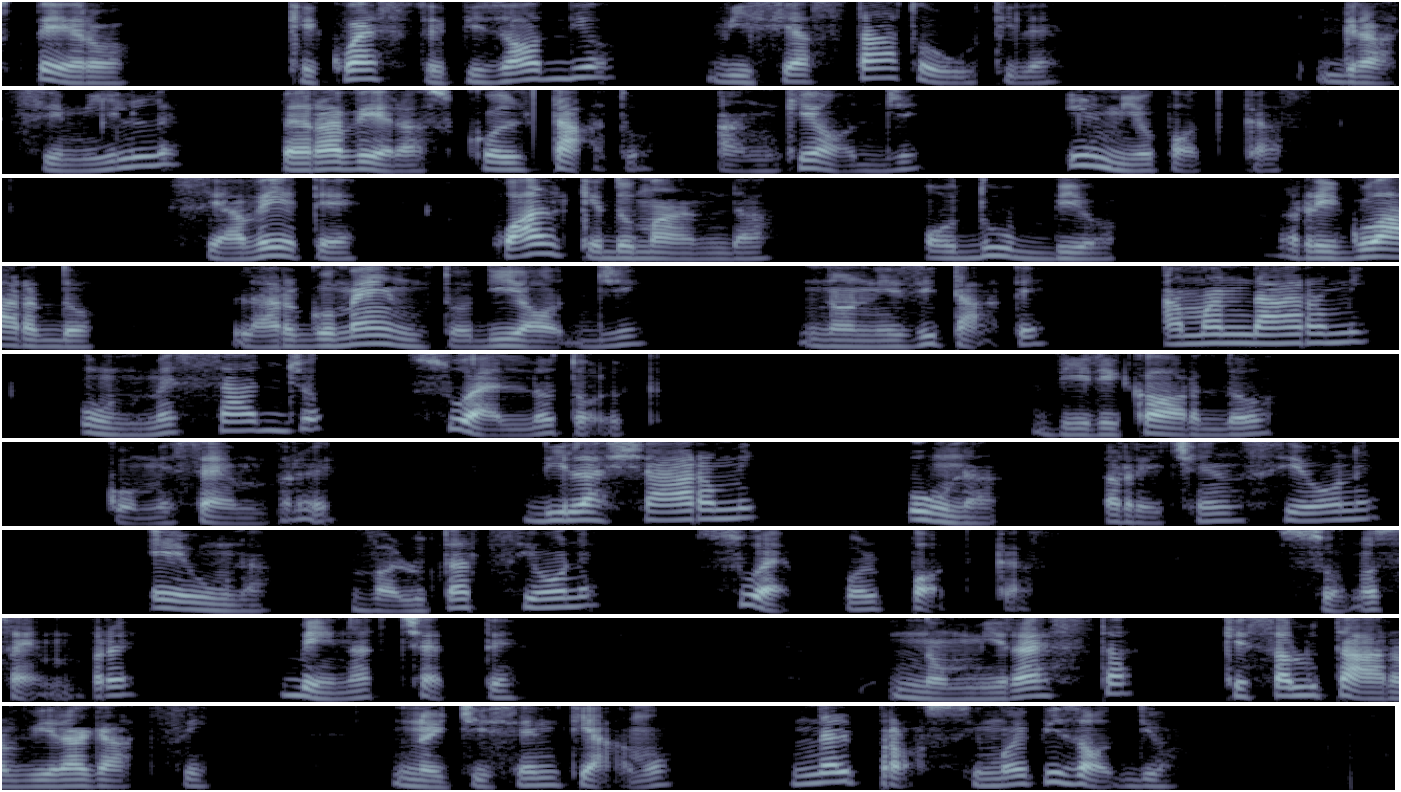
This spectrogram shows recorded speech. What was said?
Spero che questo episodio vi sia stato utile. Grazie mille per aver ascoltato anche oggi il mio podcast. Se avete qualche domanda o dubbio riguardo l'argomento di oggi, non esitate a mandarmi un messaggio su Hello Talk. Vi ricordo, come sempre, di lasciarmi una recensione e una valutazione su Apple Podcast. Sono sempre ben accette. Non mi resta che salutarvi ragazzi. Noi ci sentiamo nel prossimo episodio.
